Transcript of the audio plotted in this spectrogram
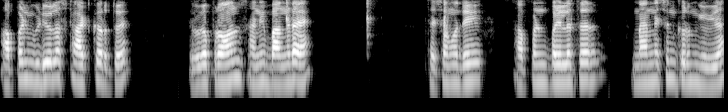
आपण व्हिडिओला स्टार्ट करतोय. हे बघा प्रॉन्स आणि बांगडा आहे. त्याच्यामध्ये आपण पहिलं तर मॅरिनेशन करून घेऊया.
